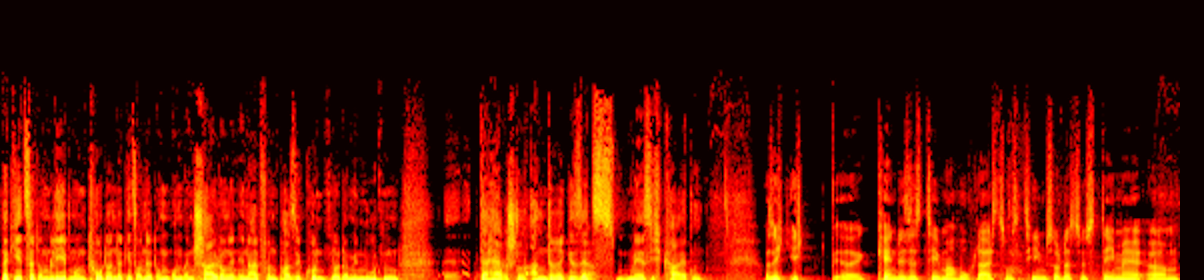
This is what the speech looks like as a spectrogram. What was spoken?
da geht es nicht um Leben und Tod und da geht es auch nicht um, um, Entscheidungen innerhalb von ein paar Sekunden oder Minuten. Äh, da herrschen andere Gesetzmäßigkeiten. Also ich, ich äh, kenne dieses Thema Hochleistungsteams oder Systeme ähm,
